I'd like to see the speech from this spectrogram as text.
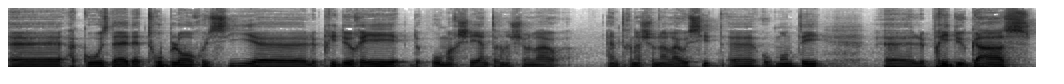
à cause des, troubles en Russie. le prix de ré au marché international, international a aussi augmenté. le prix du gaz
